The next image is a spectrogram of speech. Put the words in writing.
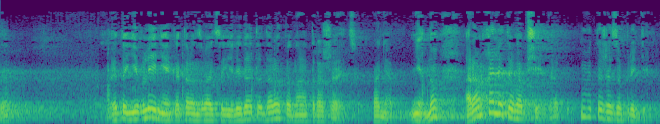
Да. Это явление, которое называется Елидата Дарот, оно отражается. Понятно. Не, ну, а Рамхаль это вообще, да, ну это же запредельно.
